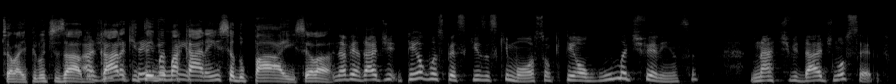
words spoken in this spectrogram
sei lá, hipnotizado. A O cara que teve uma uma carência do pai, sei lá. Na verdade, tem algumas pesquisas que mostram que tem alguma diferença na atividade no cérebro.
